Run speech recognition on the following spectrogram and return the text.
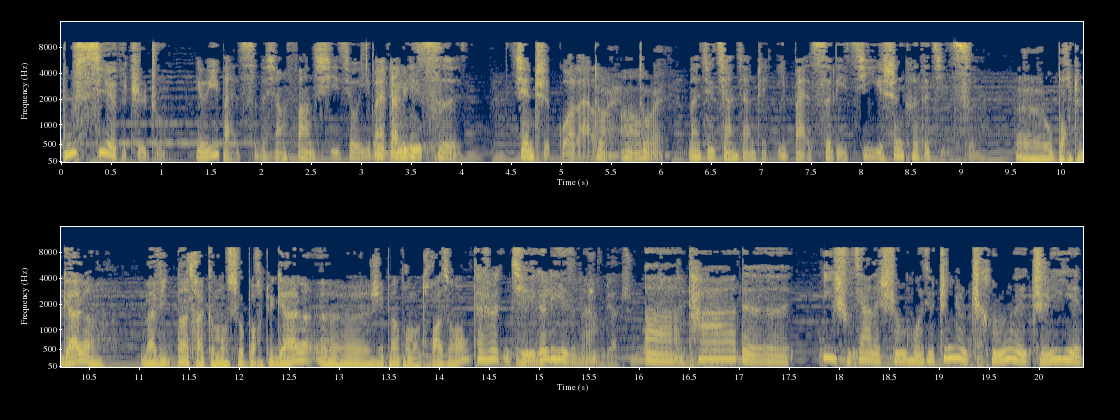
不懈的执着。有一百次的想放弃，就一百零一次坚持过来了。对对，那就讲讲这一百次里记忆深刻的几次。呃，Portugal。Ma vie de peintre a commencé au Portugal. Euh, j'ai peint pendant trois ans. 他说，举一个例子吧，呃，他的艺术家的生活就真正成为职业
